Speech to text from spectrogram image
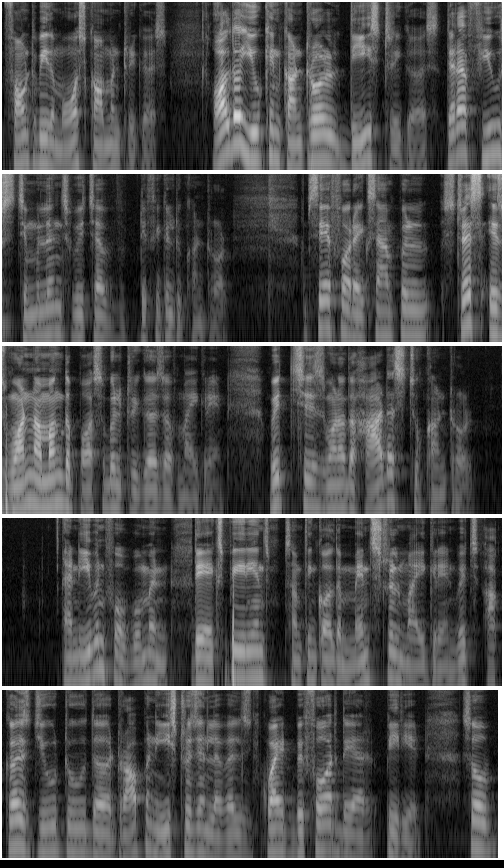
found to be the most common triggers. Although you can control these triggers, there are few stimulants which are difficult to control. Say, for example, stress is one among the possible triggers of migraine, which is one of the hardest to control. And even for women, they experience something called the menstrual migraine, which occurs due to the drop in estrogen levels quite before their period. So,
